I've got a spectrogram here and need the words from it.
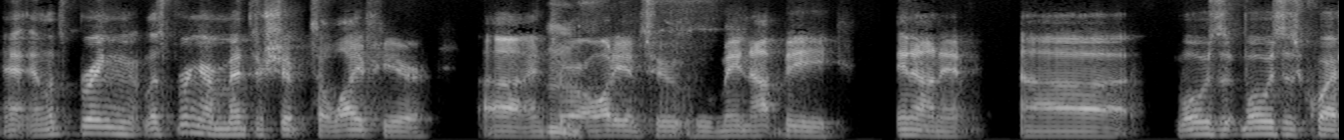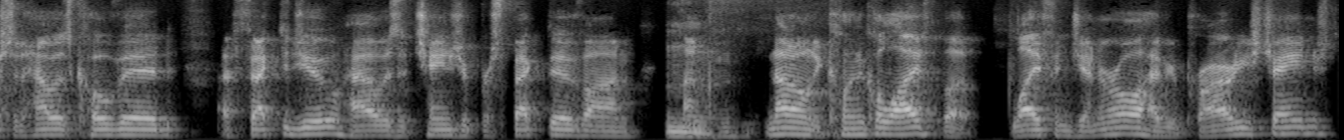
and, and let's bring let's bring our mentorship to life here uh, and to mm. our audience who who may not be in on it. Uh, what was what was his question? How has COVID affected you? How has it changed your perspective on, mm. on not only clinical life but life in general? Have your priorities changed?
